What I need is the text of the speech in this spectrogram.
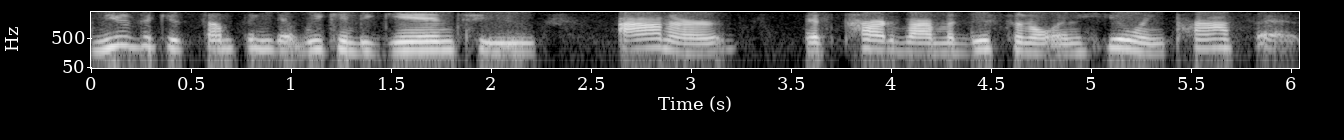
Music is something that we can begin to honor as part of our medicinal and healing process.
